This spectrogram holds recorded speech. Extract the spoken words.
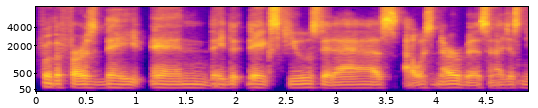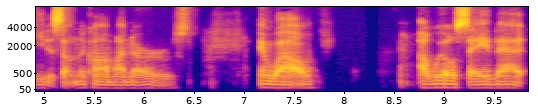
for the first date and they they excused it as I was nervous and I just needed something to calm my nerves. And while I will say that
